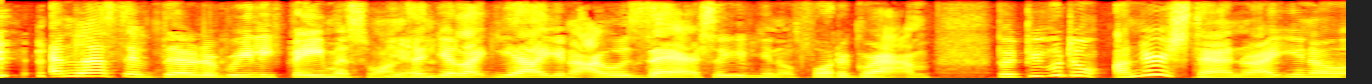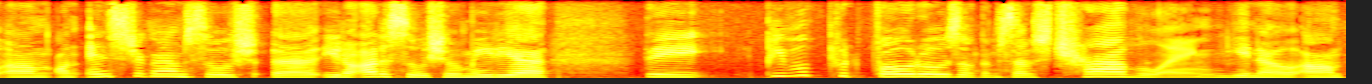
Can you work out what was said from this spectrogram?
unless they're, they're, the really famous ones, yeah. and you're like, yeah, you know, I was there, so you, you know, photogram. But people don't understand, right? You know, um, on Instagram, social, uh, you know, other social media, they people put photos of themselves traveling, you know, um,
